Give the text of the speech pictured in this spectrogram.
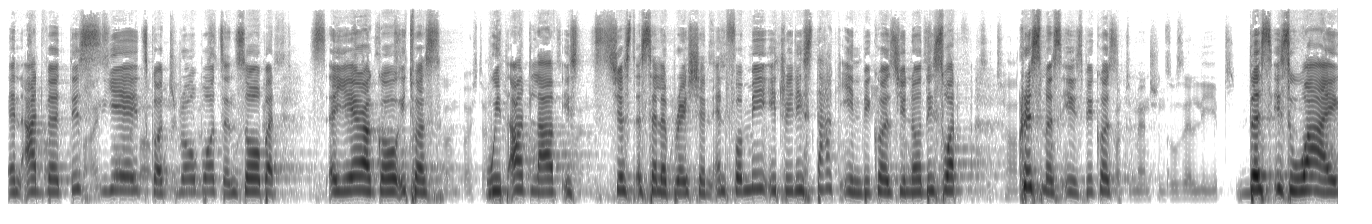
an advert. This year it's got robots and so, but a year ago it was without love is just a celebration. And for me, it really stuck in because you know this is what Christmas is because Gott die Menschen so sehr liebt. this is why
